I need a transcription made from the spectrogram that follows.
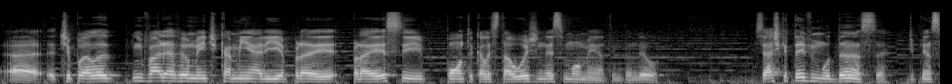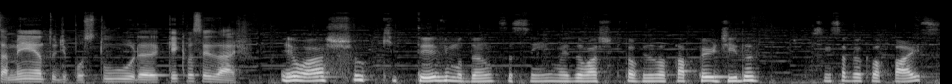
Uh, tipo, ela invariavelmente caminharia para esse ponto que ela está hoje nesse momento, entendeu? Você acha que teve mudança de pensamento, de postura? O que, que vocês acham? Eu acho que teve mudança, sim, mas eu acho que talvez ela tá perdida, tipo, sem saber o que ela faz,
